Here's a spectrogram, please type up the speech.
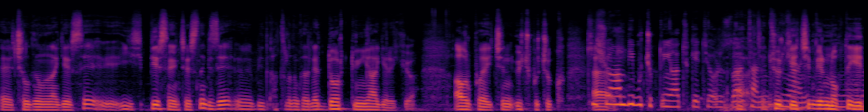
e, çılgınlığına girse e, bir sene içerisinde bize e, bir hatırladığım kadarıyla dört dünya gerekiyor. Avrupa için üç buçuk. Ki şu an bir buçuk dünya tüketiyoruz zaten. Evet, Türkiye yani, için 1.7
